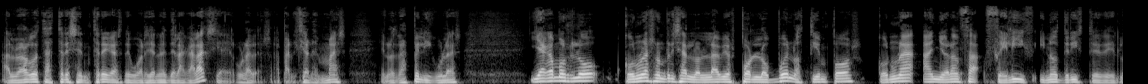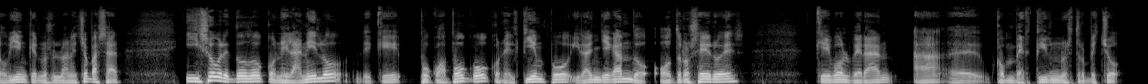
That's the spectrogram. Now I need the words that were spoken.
a lo largo de estas tres entregas de Guardianes de la Galaxia, y algunas apariciones más en otras películas, y hagámoslo con una sonrisa en los labios por los buenos tiempos, con una añoranza feliz y no triste de lo bien que nos lo han hecho pasar, y sobre todo con el anhelo de que poco a poco, con el tiempo, irán llegando otros héroes que volverán a eh, convertir nuestro pecho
